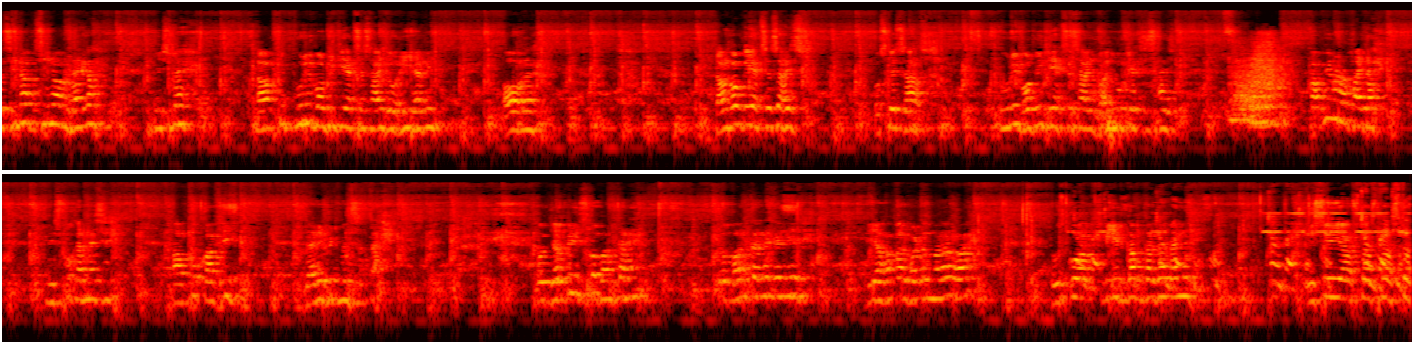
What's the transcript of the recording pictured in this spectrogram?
पसीना पसीना हो जाएगा। इसमें आपकी पूरी बॉडी की एक्सरसाइज हो रही है अभी। और टांगों की एक्सरसाइज उसके साथ पूरी बॉडी की एक्सरसाइज बाजुओं की एक्सरसाइज काफ़ी बड़ा फ़ायदा है। इसको करने से आपको काफ़ी बेनिफिट मिल सकता है। और जब भी इसको बंद करें तो बंद करने के लिए यहाँ पर बटन बना हुआ है। उसको आप स्पीड कम कर दें पहले। इससे ही आस्ता आस्ता।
